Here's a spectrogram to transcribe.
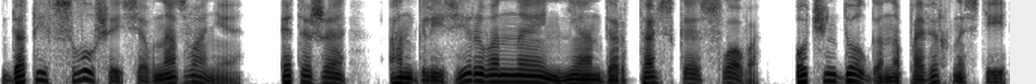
Да ты вслушайся в название. Это же англизированное неандертальское слово. Очень долго на поверхности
